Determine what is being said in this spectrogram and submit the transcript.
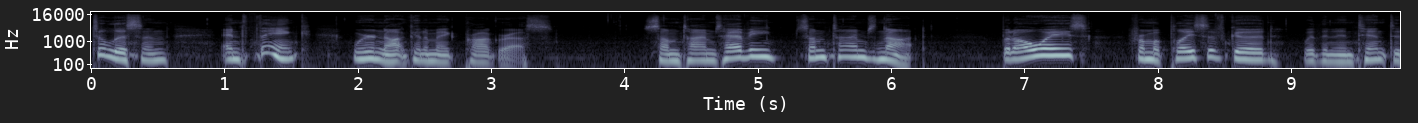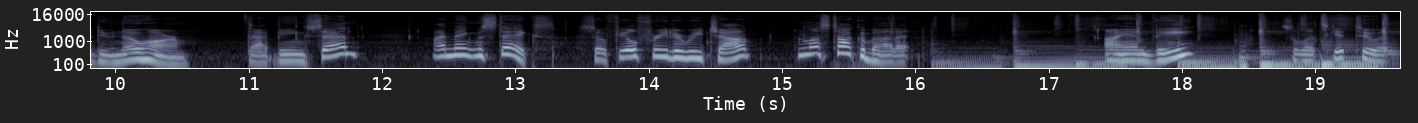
to listen, and think, we're not going to make progress. Sometimes heavy, sometimes not, but always from a place of good with an intent to do no harm. That being said, I make mistakes, so feel free to reach out and let's talk about it. I am V, so let's get to it.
